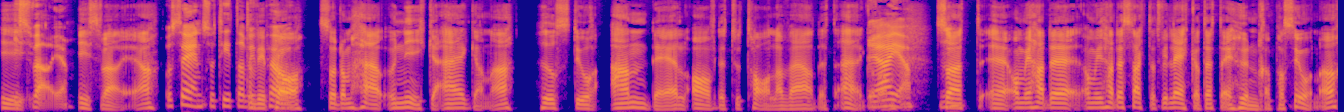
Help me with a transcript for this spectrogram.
i, i, Sverige. i Sverige. Ja. Och sen så tittar Tittar vi, vi på, på, så de här unika ägarna, hur stor andel av det totala värdet äger Ja, ja. Så Mm. att eh, om, vi hade, om vi hade sagt att vi leker att detta är 100 personer,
